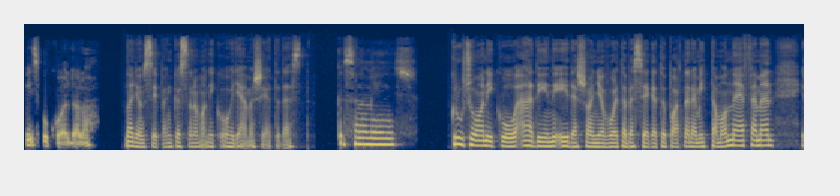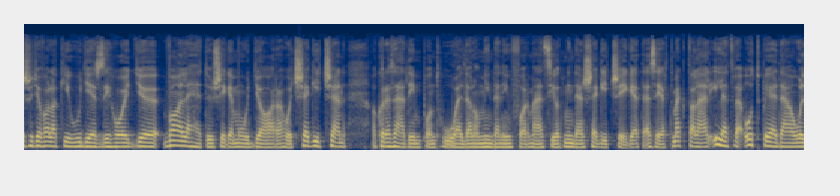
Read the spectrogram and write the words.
Facebook oldala. Nagyon szépen köszönöm, Anikó, hogy elmesélted ezt. Köszönöm én is. Krúcsó Anikó, Ádin édesanyja volt a beszélgető partnerem itt a Manna fm és hogyha valaki úgy érzi, hogy van lehetősége módja arra, hogy segítsen, akkor az ádin.hu oldalon minden információt, minden segítséget ezért megtalál, illetve ott például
